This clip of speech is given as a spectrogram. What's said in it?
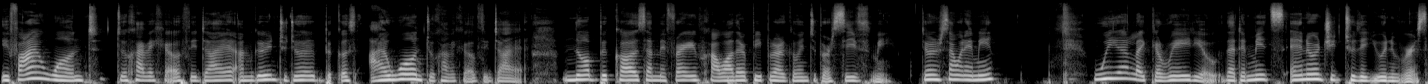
if I want to have a healthy diet, I'm going to do it because I want to have a healthy diet, not because I'm afraid of how other people are going to perceive me. Do you understand what I mean? We are like a radio that emits energy to the universe.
